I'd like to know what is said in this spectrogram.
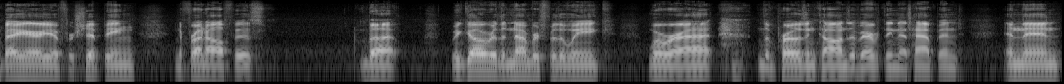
Bay Area for shipping, in the front office. But we go over the numbers for the week, where we're at, the pros and cons of everything that's happened. And then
